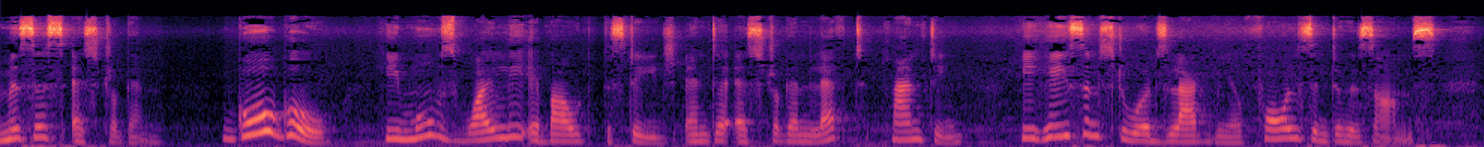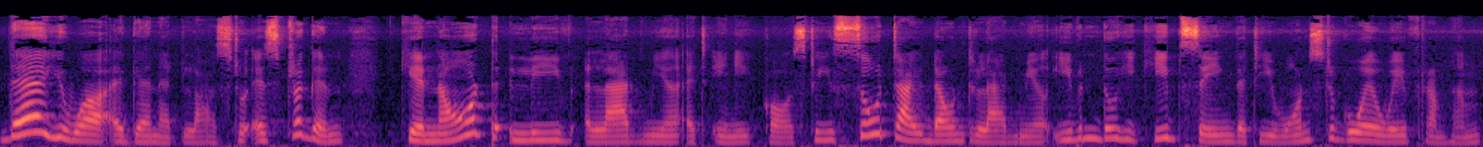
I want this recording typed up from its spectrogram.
Mrs. Estragon. Go, go. He moves wildly about the stage. Enter Estragon left, panting. He hastens towards Vladimir, falls into his arms. There you are again at last. To Estragon cannot leave Vladimir at any cost. He is so tied down to Vladimir, even though he keeps saying that he wants to go away from him.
